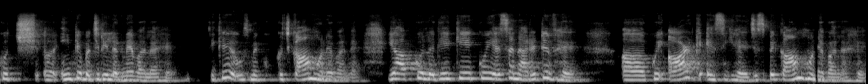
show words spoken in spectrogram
کچھ اینٹیں بجری لگنے والا ہے، ٹھیک ہے؟ اس میں کچھ کام ہونے والا ہے۔ یا آپ کو لگے کہ کوئی ایسا نیریٹو ہے کوئی آرک ایسی ہے جس پہ کام ہونے والا ہے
